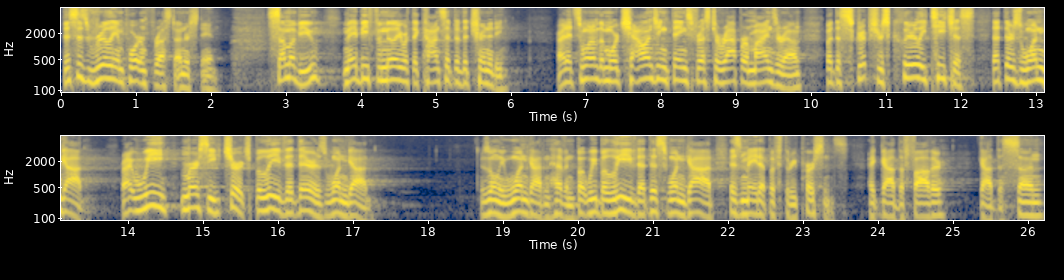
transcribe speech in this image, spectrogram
This is really important for us to understand. Some of you may be familiar with the concept of the Trinity. Right? It's one of the more challenging things for us to wrap our minds around, but the scriptures clearly teach us that there's one God. Right? We, Mercy Church, believe that there is one God. There's only one God in heaven, but we believe that this one God is made up of three persons right? God the Father, God the Son,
